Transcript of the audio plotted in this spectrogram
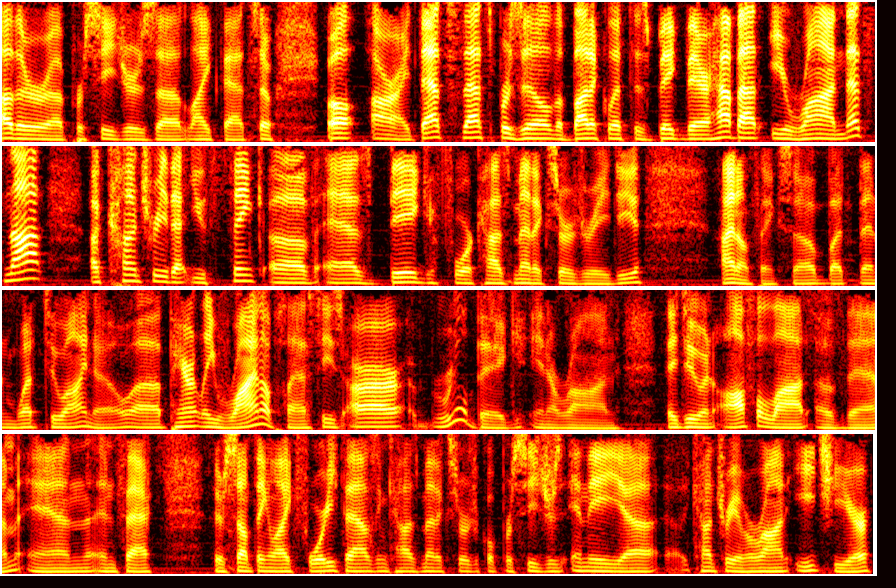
other uh, procedures uh, like that. So, well, all right, that's that's Brazil. The buttock lift is big there. How about Iran? That's not a country that you think of as big for cosmetic surgery, do you? I don't think so. But then what do I know? Uh, apparently, rhinoplasties are real big in Iran. They do an awful lot of them. And in fact, there's something like 40,000 cosmetic surgical procedures in the uh, country of Iran each year.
